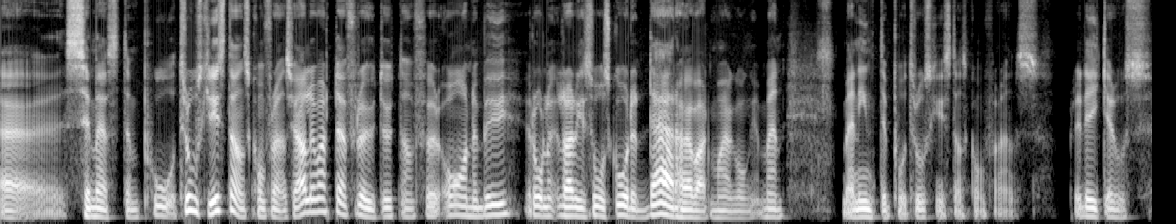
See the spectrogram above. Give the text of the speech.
eh, semestern på Troskristans konferens. Jag har aldrig varit där förut utanför Aneby, Rallingsåsgården. Där har jag varit många gånger, men, men inte på Troskristans konferens. Predikar hos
